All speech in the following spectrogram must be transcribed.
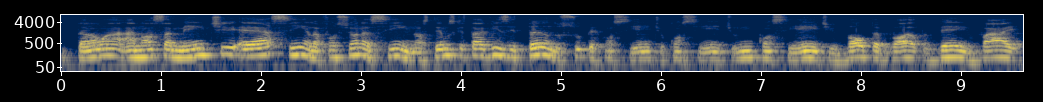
Então a, a, nossa mente é assim, ela funciona assim. Nós temos que estar visitando o superconsciente, o consciente, o inconsciente, volta, volta, vem, vai.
